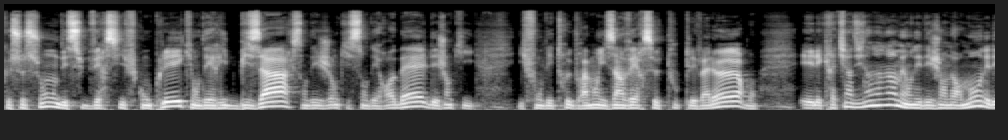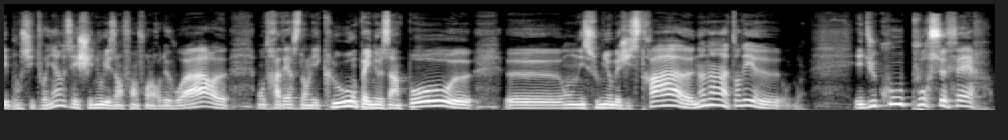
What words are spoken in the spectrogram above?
que ce sont des subversifs complets, qui ont des rites bizarres, qui sont des gens qui sont des rebelles, des gens qui ils font des trucs vraiment, ils inversent toutes les valeurs. Bon. Et les chrétiens disent non, non, non, mais on est des gens normaux, on est des bons citoyens. C'est chez nous, les enfants font leurs devoirs, euh, on traverse dans les clous, on paye nos impôts, euh, euh, on est soumis aux magistrats. non, non, attendez. Et du coup, pour se faire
